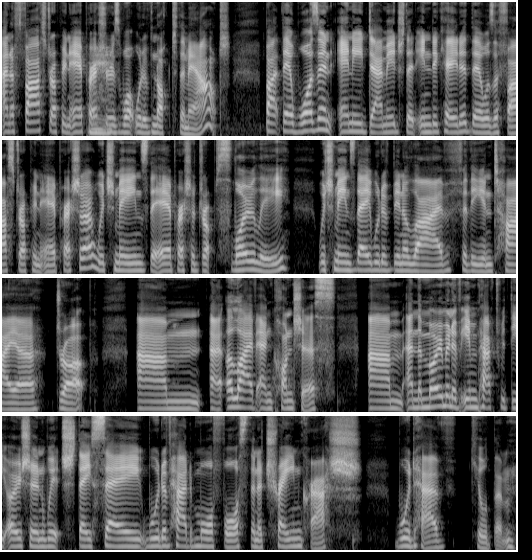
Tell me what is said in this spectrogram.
And a fast drop in air pressure is what would have knocked them out. But there wasn't any damage that indicated there was a fast drop in air pressure, which means the air pressure dropped slowly, which means they would have been alive for the entire drop, um, uh, alive and conscious. Um, and the moment of impact with the ocean, which they say would have had more force than a train crash, would have killed them.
